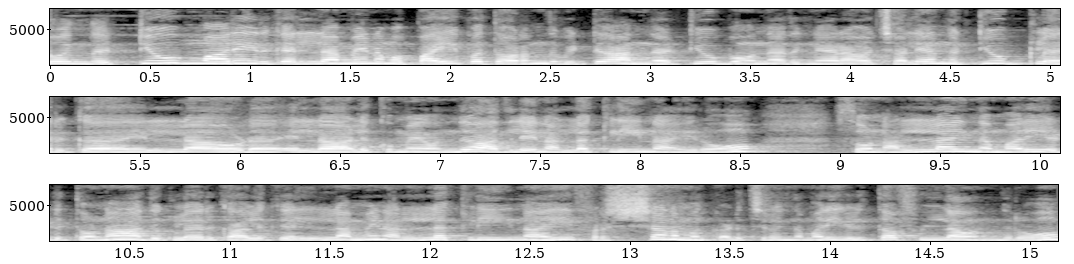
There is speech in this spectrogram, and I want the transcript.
ஸோ இந்த டியூப் மாதிரி இருக்க எல்லாமே நம்ம பைப்பை திறந்து விட்டு அந்த டியூப்பை வந்து அதுக்கு நேராக வச்சாலே அந்த டியூப்குள்ள இருக்க எல்லாவோட எல்லா அழுக்குமே வந்து அதிலே நல்லா க்ளீன் ஆயிரும். ஸோ நல்லா இந்த மாதிரி எடுத்தோன்னா அதுக்குள்ளே இருக்க அழுக்கு எல்லாமே நல்லா க்ளீன் ஆகி ஃப்ரெஷ்ஷாக நமக்கு கிடச்சிடும் இந்த மாதிரி இழுத்தா ஃபுல்லாக வந்துடும்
